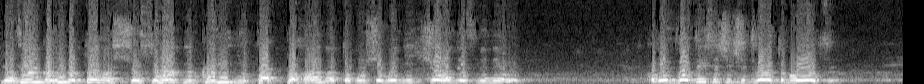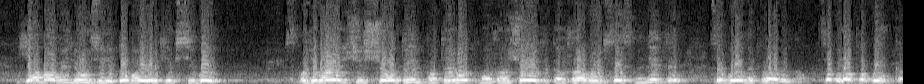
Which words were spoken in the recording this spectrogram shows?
Я це вам кажу до того, що сьогодні в країні так погано, тому що ми нічого не змінили. Коли в 2004 році я мав ілюзії, думаю, як і всі ви, сподіваючись, що один патріот може очолити державу і все змінити, це було неправильно, це була помилка.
